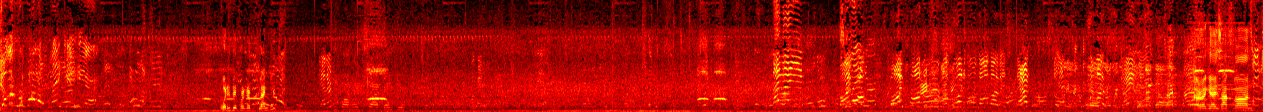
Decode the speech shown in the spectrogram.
Someone forgot a blanket here. What did they forget? Blanket? Keep our heads side, don't from the train. All right, guys, have fun.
